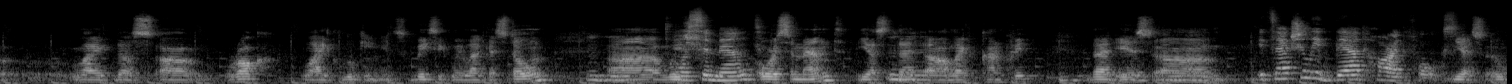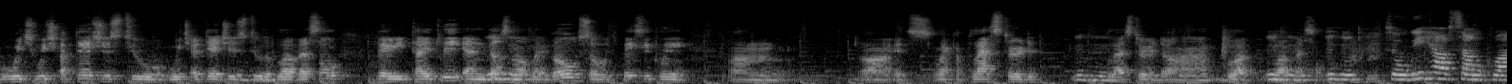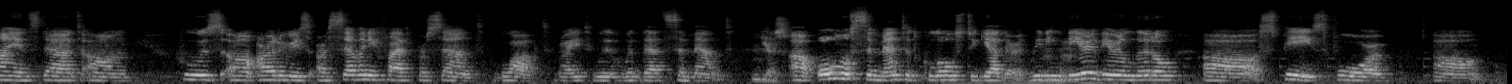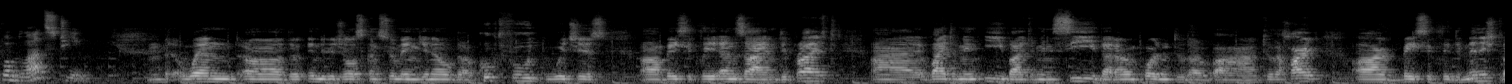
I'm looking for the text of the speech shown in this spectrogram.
like this uh, rock-like looking. It's basically like a stone Mm -hmm. which, or cement. Or cement, yes, mm -hmm. that mm-hmm. uh, like concrete. Mm -hmm. That is. Um, it's actually that hard, folks. Yes, which which attaches to which attaches to the mm-hmm. blood vessel very tightly and does not let go. So it's basically um, uh, it's like a plastered Mm-hmm. plastered uh, blood blood mm-hmm. vessel. Mm-hmm. Mm-hmm. So we have some clients that um, whose uh, arteries are 75% blocked, right, with, with that cement. Yes. Uh, almost cemented close together, leaving mm -hmm. very, very little uh, space for, uh, for bloodstream. Mm-hmm. When uh, the individual is consuming, you know, the cooked food, which is uh, basically enzyme deprived, vitamin E, vitamin C that are important to the, to the heart are basically diminished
